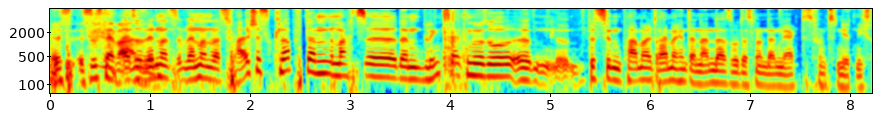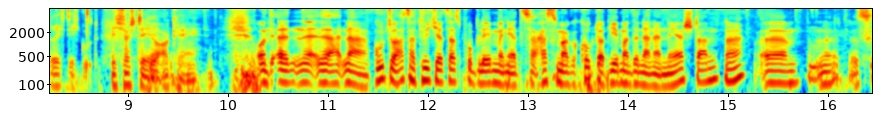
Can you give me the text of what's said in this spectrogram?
Es, es ist der Wahnsinn. Also wenn, man, wenn man was Falsches klopft, dann macht's, äh, dann blinkt's halt nur so äh, ein bisschen ein paar Mal, dreimal hintereinander, so dass man dann merkt, es funktioniert nicht so richtig gut. Ich verstehe, ja. okay. Und äh, na, na, gut, du hast natürlich jetzt das Problem, wenn jetzt hast du mal geguckt, ob jemand in deiner Nähe stand, ne? Ähm, ne das,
